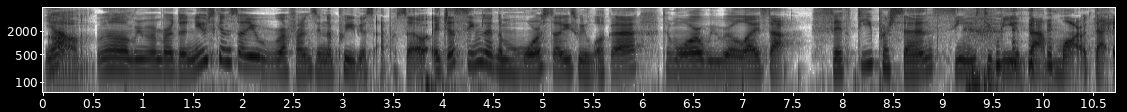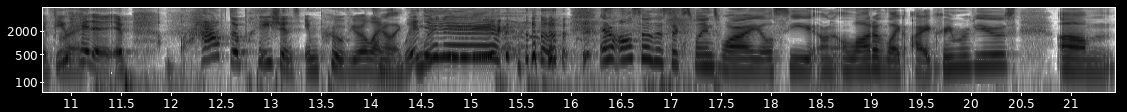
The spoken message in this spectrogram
Yeah. Um, well, remember the Nu Skin study we referenced in the previous episode. It just seems like the more studies we look at, the more we realize that 50% seems to be that mark. That if you Right. hit it, if half the patients improve, you're like, You're like, winning. and also this explains why you'll see on a lot of like eye cream reviews um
